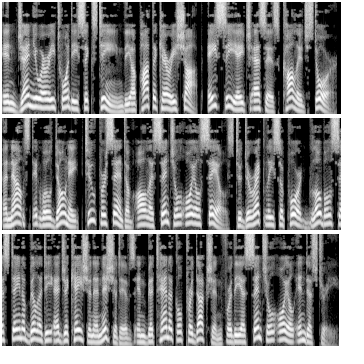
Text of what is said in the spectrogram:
In January 2016 the Apothecary Shop, ACHS's college store, announced it will donate 2% of all essential oil sales to directly support global sustainability education initiatives in botanical production for the essential oil industry.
